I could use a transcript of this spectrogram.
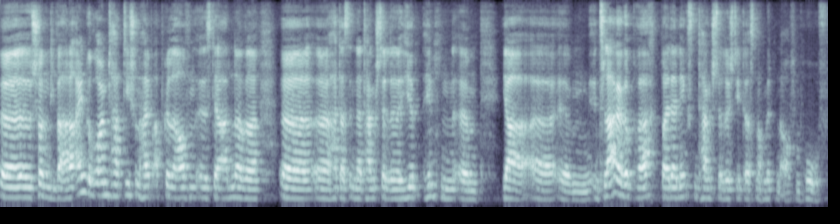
äh, schon die Ware eingeräumt hat, die schon halb abgelaufen ist. Der andere äh, äh, hat das in der Tankstelle hier hinten ähm, ja, äh, ähm, ins Lager gebracht. Bei der nächsten Tankstelle steht das noch mitten auf dem Hof.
